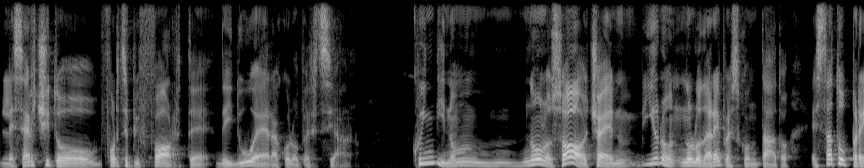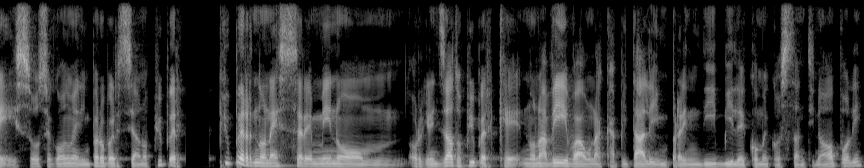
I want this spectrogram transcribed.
L'esercito forse più forte dei due era quello persiano. Quindi non, non lo so, cioè io non, non, lo darei per scontato. È stato preso, secondo me, l'impero persiano più per, più per non essere meno mhmm, organizzato, più perché non aveva una capitale imprendibile come Costantinopoli,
